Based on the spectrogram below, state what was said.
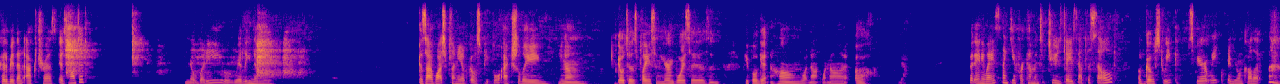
Could it be that Alcatraz is haunted? Nobody will really know. Because I've watched plenty of ghost people actually, you know, go to this place and hearing voices and people getting hung, whatnot, whatnot. Ugh, yeah. But, anyways, thank you for coming to Tuesday's episode of Ghost Week, Spirit Week, whatever you want to call it.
